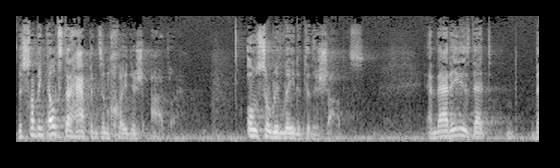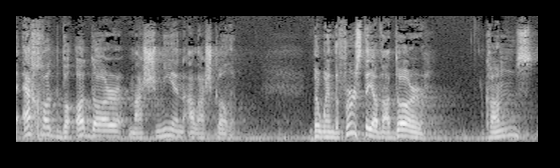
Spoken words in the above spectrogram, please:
There's something else that happens in Chodesh Adar, also related to the Shabbos. And that is that Be'echad ba'adar mashmiyan al hashkalim. That when the first day of Adar comes,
